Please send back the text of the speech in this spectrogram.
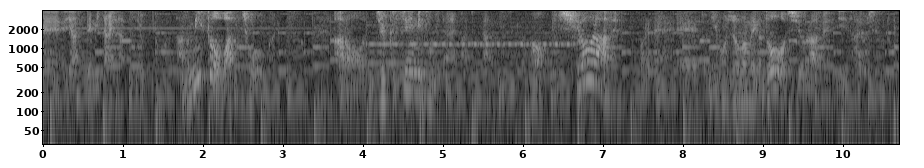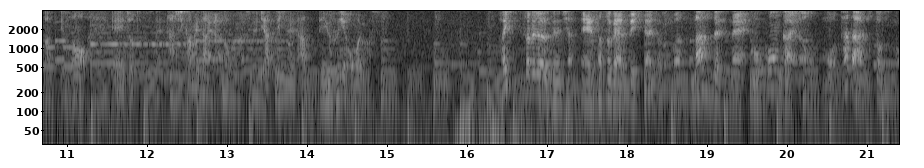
えー、やってみたいなっていうふうに思います。あの味噌は超うまいんですよ。あの熟成味噌みたいな感じになるんですけども塩ラーメン。これね、えーと、日本酒の豆がどう塩ラーメンに作用してくるのかっていうのを、えー、ちょっとですね確かめたいなと思いましてやっていきたいなっていうふうに思います。はいそれではですね、えー、早速やっていきたいと思います。まずですねもう今回のもうただ一つの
